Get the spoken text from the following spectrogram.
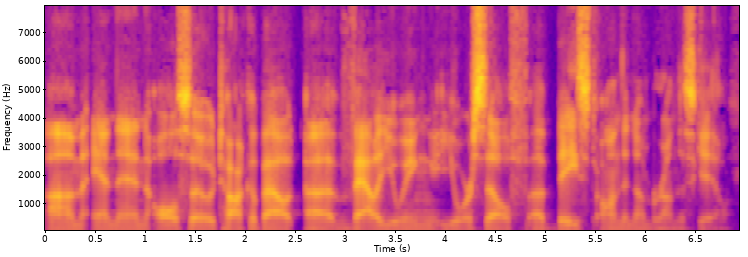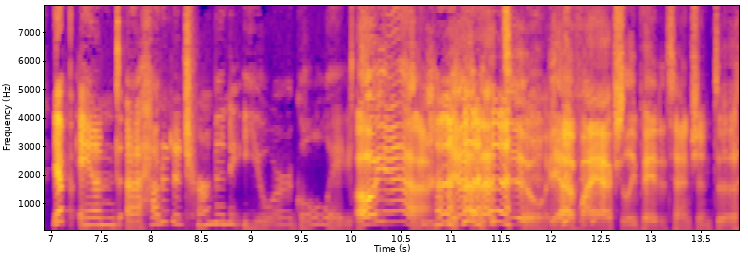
Um, and then also talk about uh, valuing yourself uh, based on the number on the scale. Yep, and uh, how to determine your goal weight. Oh yeah, yeah, that too. Yeah, if I actually paid attention to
